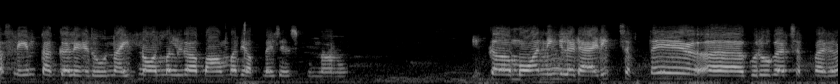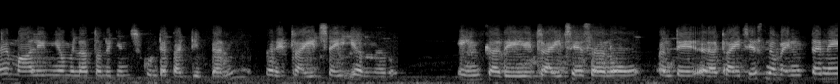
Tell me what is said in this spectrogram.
అసలు ఏం తగ్గలేదు. నైట్ నార్మల్గా బామ్ అది అప్లై చేసుకున్నాను. ఇంకా మార్నింగ్ ఇలా డాడీకి చెప్తే గురువు గారు చెప్పారు కదా మాలిన్యం ఇలా తొలగించుకుంటే తగ్గిద్దని. సరే ట్రై చెయ్యి అన్నారు. ఇంకా అది ట్రై చేశాను. అంటే ట్రై చేసిన వెంటనే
